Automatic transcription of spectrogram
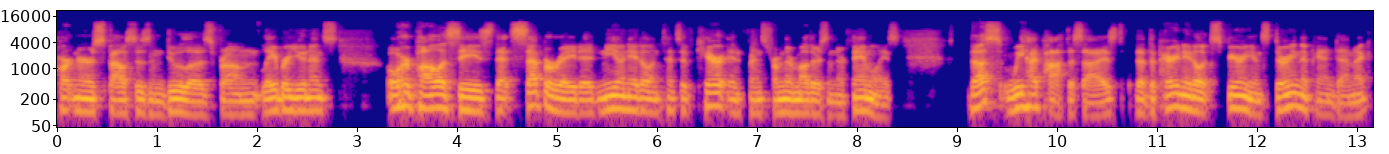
partners, spouses, and doulas from labor units or policies that separated neonatal intensive care infants from their mothers and their families. Thus, we hypothesized that the perinatal experience during the pandemic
